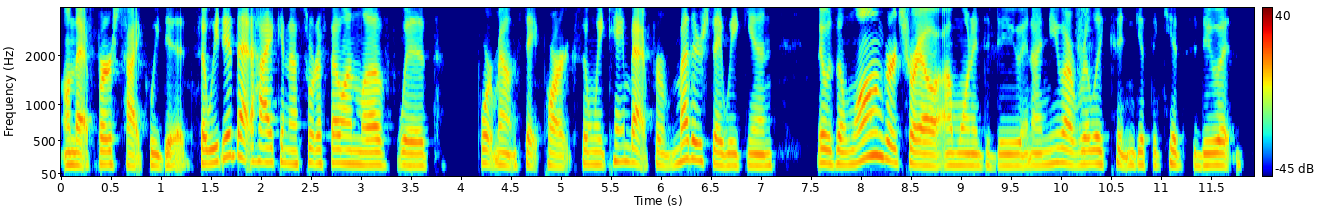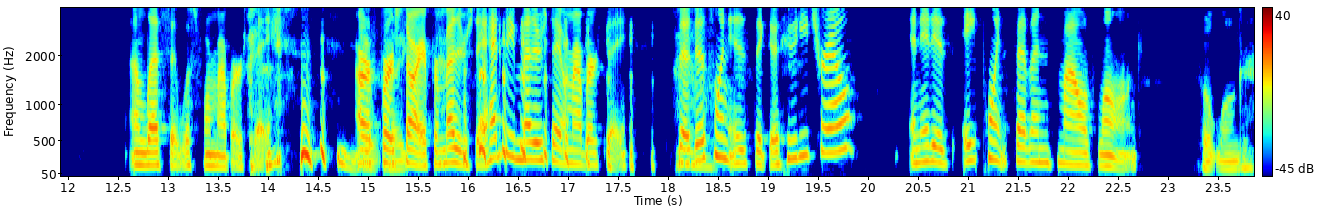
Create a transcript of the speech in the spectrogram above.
on that first hike we did. So we did that hike, and I sort of fell in love with Fort Mountain State Park. So when we came back for Mother's Day weekend, there was a longer trail I wanted to do, and I knew I really couldn't get the kids to do it unless it was for my birthday or for sorry for Mother's Day. It had to be Mother's Day or my birthday. So this one is the Gahuti Trail, and it is 8.7 miles long. felt longer.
